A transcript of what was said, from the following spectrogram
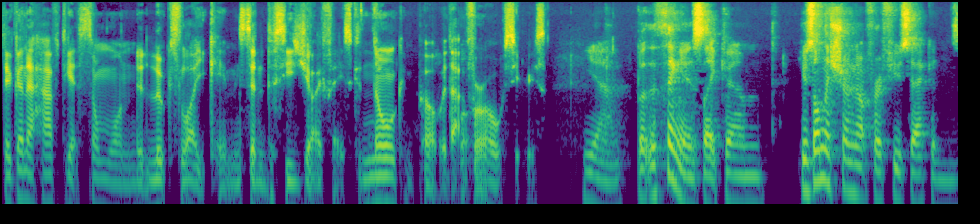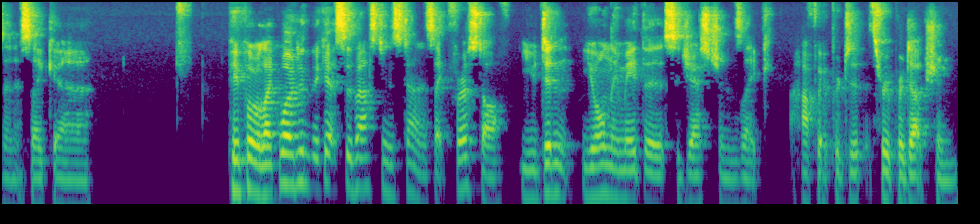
they're gonna have to get someone that looks like him instead of the CGI face because no one can put up with that for a whole series. Yeah, but the thing is, like, um, he was only showing up for a few seconds, and it's like, uh, people were like, "Why didn't they get Sebastian Stan?" It's like, first off, you didn't, you only made the suggestions like halfway produ- through production,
